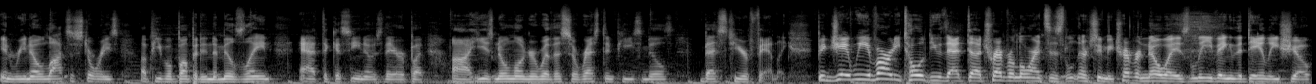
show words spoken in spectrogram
in Reno. Lots of stories of people bumping into millions Mills Lane at the casinos there. But uh, he is no longer with us, so rest in peace, Mills. Best to your family. Big J, we have already told you that uh, Trevor Lawrence is, excuse me, Trevor Noah is leaving The Daily Show.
